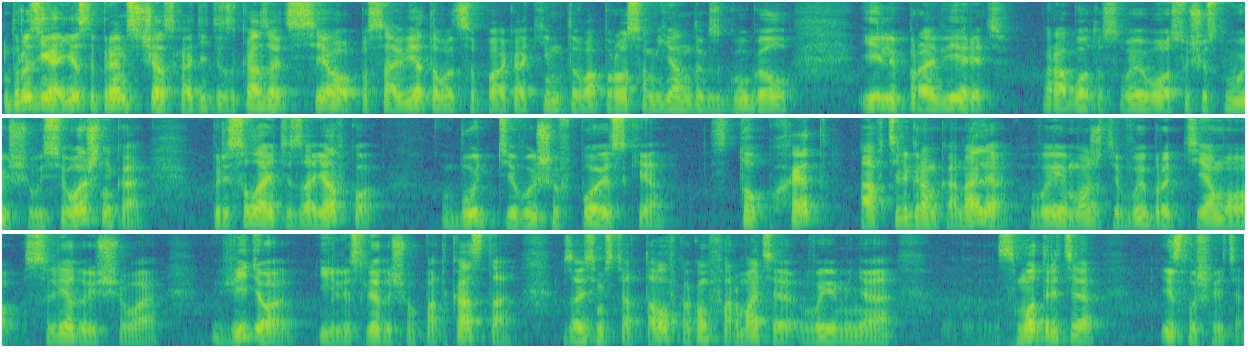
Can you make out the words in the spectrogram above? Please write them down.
Друзья, если прямо сейчас хотите заказать SEO, посоветоваться по каким-то вопросам Яндекс, Google или проверить работу своего существующего SEOшника, присылайте заявку, будьте выше в поиске StopHead – а в телеграм-канале вы можете выбрать тему следующего видео или следующего подкаста, в зависимости от того, в каком формате вы меня смотрите и слушаете.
